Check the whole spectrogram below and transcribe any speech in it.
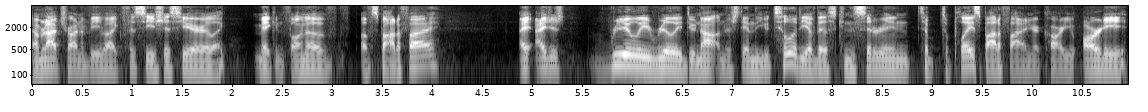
i'm not trying to be like facetious here like making fun of of Spotify. I, I just really, really do not understand the utility of this considering to, to play Spotify in your car, you already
